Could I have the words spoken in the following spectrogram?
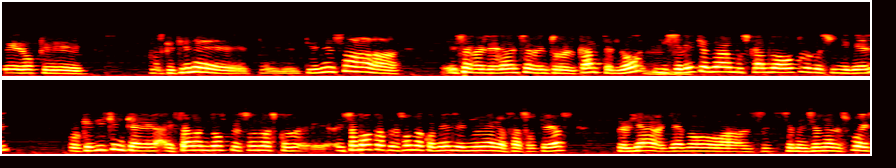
pero que pues que tiene tiene esa esa relevancia dentro del cártel, ¿no? Y se ve que andaban buscando a otro de su nivel porque dicen que estaban dos personas, estaba otra persona con él en una de las azoteas, pero ya, ya no ah, se, menciona después,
